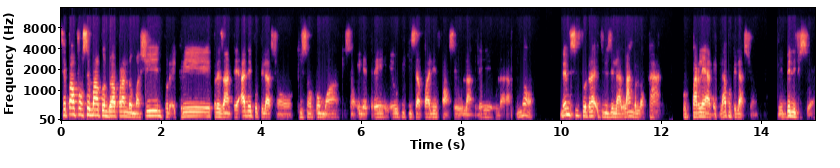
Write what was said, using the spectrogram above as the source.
Ce n'est pas forcément qu'on doit prendre une machine pour écrire, présenter à des populations qui sont comme moi, qui sont illettrées et ou qui ne savent pas lire français ou l'anglais ou l'arabe. Non même s'il faudra utiliser la langue locale pour parler avec la population, les bénéficiaires,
